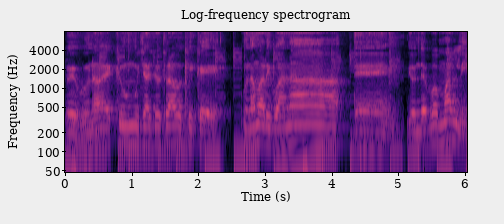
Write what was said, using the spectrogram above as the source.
Pues una vez que un muchacho trajo que, que una marihuana de, de donde Bob Marley,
